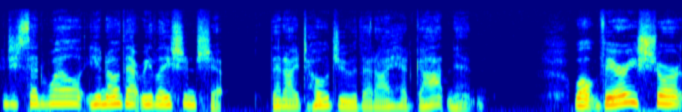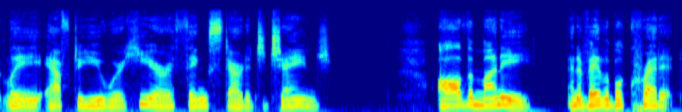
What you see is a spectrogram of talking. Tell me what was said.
And she said, Well, you know that relationship that I told you that I had gotten in. Well, very shortly after you were here, things started to change. All the money and available credit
